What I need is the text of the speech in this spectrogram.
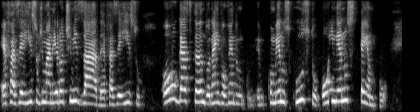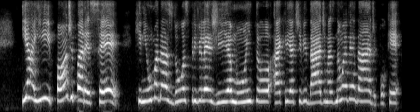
é fazer isso de maneira otimizada, é fazer isso ou gastando, né, envolvendo com menos custo ou em menos tempo. E aí pode parecer que nenhuma das duas privilegia muito a criatividade, mas não é verdade, porque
